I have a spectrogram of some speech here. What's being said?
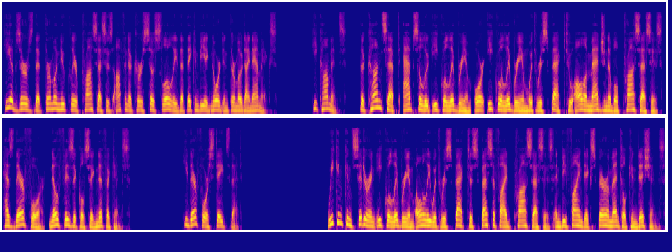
He observes that thermonuclear processes often occur so slowly that they can be ignored in thermodynamics. He comments, "...the concept absolute equilibrium or equilibrium with respect to all imaginable processes, has therefore, no physical significance." He therefore states that we can consider an equilibrium only with respect to specified processes and defined experimental conditions."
